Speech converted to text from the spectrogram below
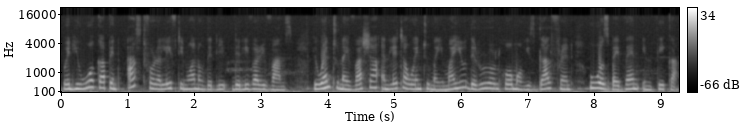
when he woke up and asked for a lift in one of the delivery vans. He went to Naivasha and later went to Mai Mahiu, the rural home of his girlfriend who was by then in Thika.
